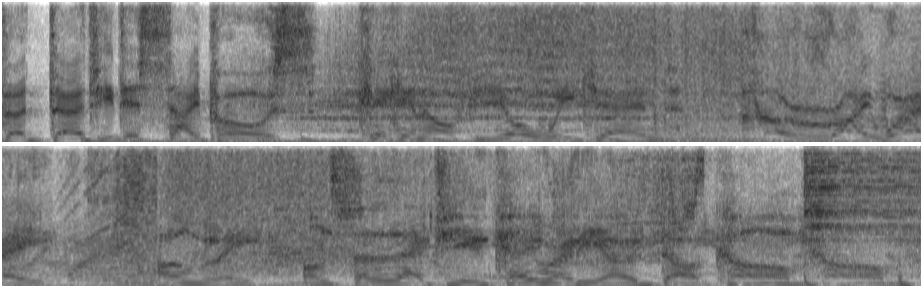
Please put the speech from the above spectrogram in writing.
The Dirty Disciples, kicking off your weekend the right way. Only on selectukradio.com.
